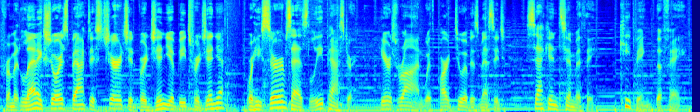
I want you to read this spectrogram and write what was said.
from Atlantic Shores Baptist Church in Virginia Beach, Virginia, where he serves as lead pastor. Here's Ron with part two of his message 2 Timothy Keeping the Faith.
